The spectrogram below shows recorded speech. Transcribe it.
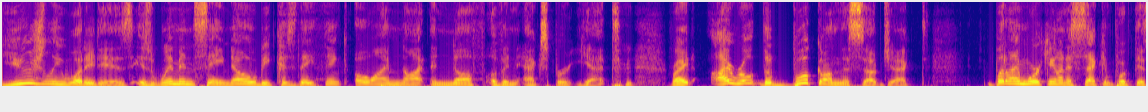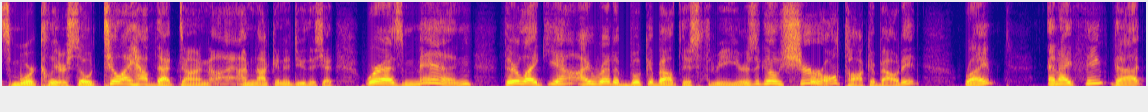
Usually, what it is, is women say no because they think, oh, I'm not enough of an expert yet, right? I wrote the book on the subject, but I'm working on a second book that's more clear. So, till I have that done, I'm not going to do this yet. Whereas men, they're like, yeah, I read a book about this three years ago. Sure, I'll talk about it, right? And I think that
